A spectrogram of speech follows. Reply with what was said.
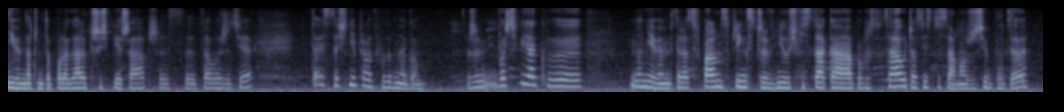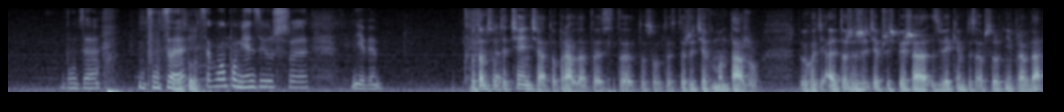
Nie wiem na czym to polega, ale przyspiesza przez całe życie. To jest coś nieprawdopodobnego. Że właściwie jak, no nie wiem, teraz w Palm Springs czy w Dniu Świstaka po prostu cały czas jest to samo, że się budzę, budzę, budzę. Co było pomiędzy już, nie wiem. Bo tam są te cięcia, to prawda, to jest, to, to są, to jest to życie w montażu wychodzi. Ale to, że życie przyspiesza z wiekiem, to jest absolutnie prawda.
